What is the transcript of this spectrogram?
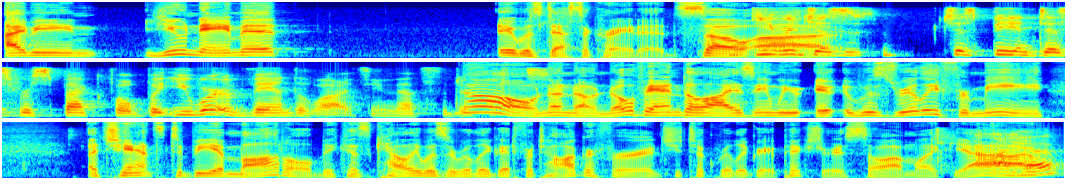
I mean, you name it, it was desecrated. So You were uh, just just being disrespectful, but you weren't vandalizing. That's the no, difference. no, no, no vandalizing. We it, it was really for me a chance to be a model because Kelly was a really good photographer and she took really great pictures. So I'm like, yeah, I have,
